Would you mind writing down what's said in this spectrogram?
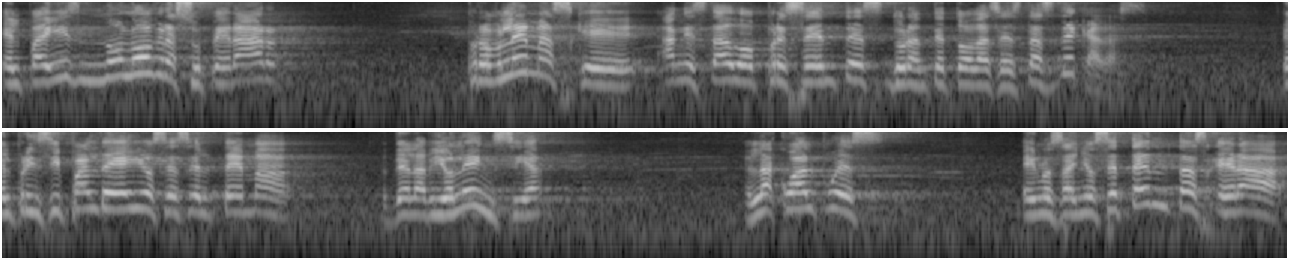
el país no logra superar problemas que han estado presentes durante todas estas décadas. El principal de ellos es el tema de la violencia, la cual pues en los años 70 era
